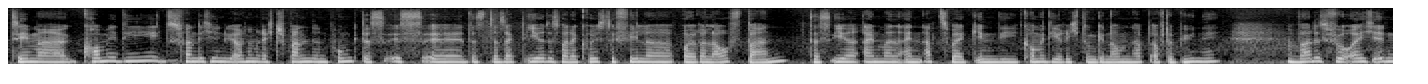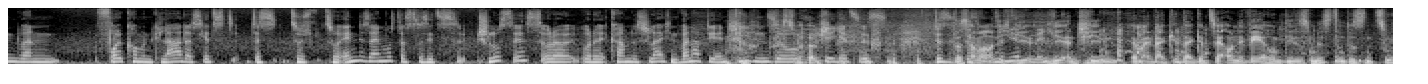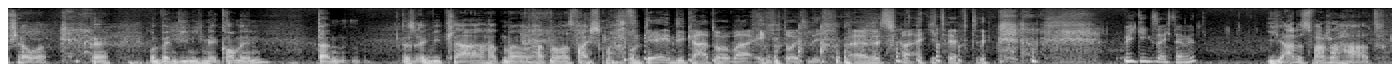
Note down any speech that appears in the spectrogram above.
Thema Comedy, das fand ich irgendwie auch einen recht spannenden Punkt. Das ist, äh, das, da sagt ihr, das war der größte Fehler eurer Laufbahn, dass ihr einmal einen Abzweig in die Comedy-Richtung genommen habt auf der Bühne. War das für euch irgendwann vollkommen klar, dass jetzt das zu, zu, Ende sein muss, dass das jetzt Schluss ist? Oder, oder kam das schleichend? Wann habt ihr entschieden, so, okay, jetzt ist das Das, das haben wir auch nicht wir, nicht wir, entschieden. Ich meine, da, da gibt es ja auch eine Währung, die das misst und das sind Zuschauer. Und wenn die nicht mehr kommen, dann ist irgendwie klar, hat man, hat man was falsch gemacht. Und der Indikator war echt deutlich. Das war echt heftig. Wie ging es euch damit? Ja, das war schon hart.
